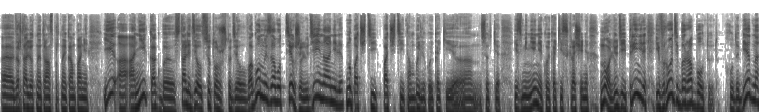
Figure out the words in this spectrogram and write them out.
э, вертолетная транспортная компания, и а, они как бы стали делать все то же, что делал вагонный завод, тех же людей наняли, ну почти, почти, там были кое-какие э, все-таки изменения, кое-какие сокращения, но людей приняли и вроде бы работают худо-бедно.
